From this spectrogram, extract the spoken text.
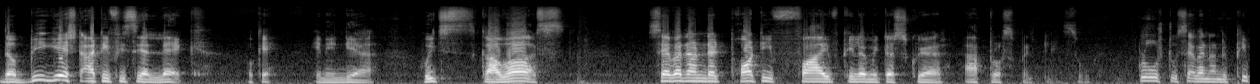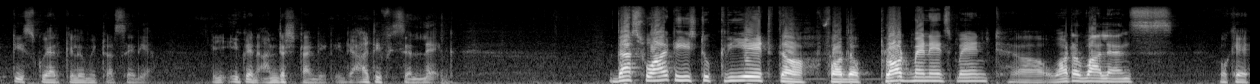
the biggest artificial lake okay in india which covers 745 kilometer square approximately. So, close to 750 square kilometers area, you, you can understand it, it artificial lake. That is what is to create the for the plot management, uh, water balance okay.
